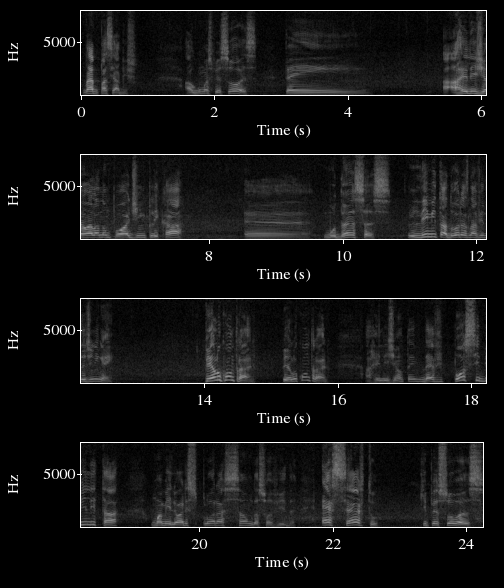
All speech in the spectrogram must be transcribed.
vai passear, bicho. Algumas pessoas têm. A, a religião ela não pode implicar é, mudanças limitadoras na vida de ninguém. Pelo contrário, pelo contrário. A religião tem, deve possibilitar uma melhor exploração da sua vida. É certo que pessoas,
